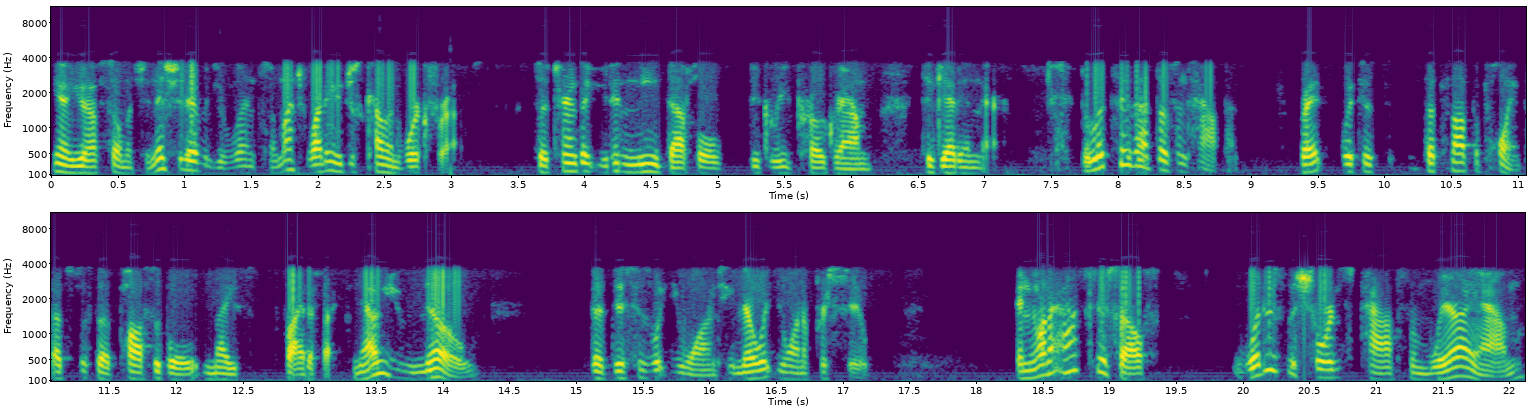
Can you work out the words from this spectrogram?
you know, you have so much initiative and you've learned so much. Why don't you just come and work for us?" So it turns out you didn't need that whole degree program to get in there. But let's say that doesn't happen, right? Which is that's not the point. That's just a possible nice side effect. Now you know that this is what you want. You know what you want to pursue. And you want to ask yourself, what is the shortest path from where I am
